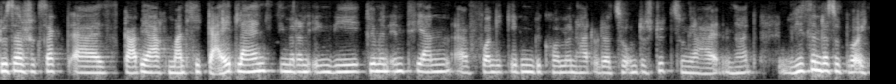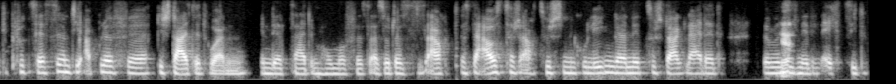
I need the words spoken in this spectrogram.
Du hast ja schon gesagt, äh, es gab ja auch manche Guidelines, die man dann irgendwie firmenintern äh, vorgegeben bekommen hat oder zur Unterstützung erhalten hat. Wie sind da so bei euch die Prozesse und die Abläufe gestaltet worden in der Zeit im Homeoffice? Also dass, auch, dass der Austausch auch zwischen den Kollegen da nicht so stark leidet, wenn man ja. sich nicht in echt sieht.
